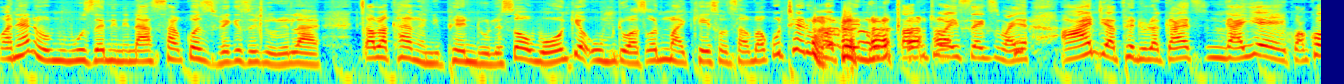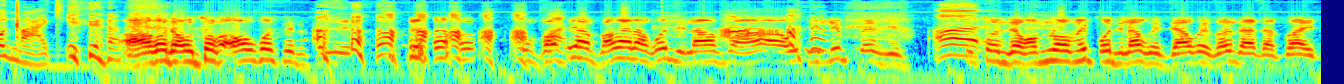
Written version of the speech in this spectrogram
wanani ubuze nini nakwezi kwezi veki ezidlulelayo caba khange ndiphendule so wonke umntu was on my case on uba kutheni ungaphenduli xa kuthiwa i-sex maye hayi ndiyaphendula guys ingayekwa akho ngxaki. Kodwa utsho awukho ngondilapha i-lip service. Ah. utsho nje ngomlomo language yakho other side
